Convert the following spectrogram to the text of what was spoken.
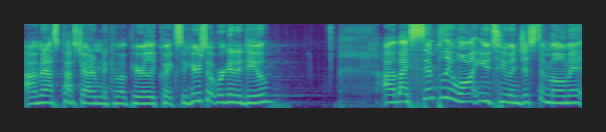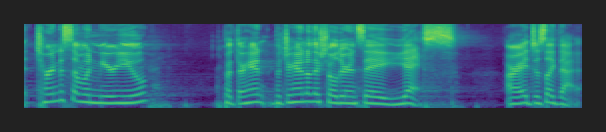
I'm going to ask Pastor Adam to come up here really quick. So here's what we're going to do. Um, I simply want you to, in just a moment, turn to someone near you, put their hand, put your hand on their shoulder, and say yes. All right, just like that.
